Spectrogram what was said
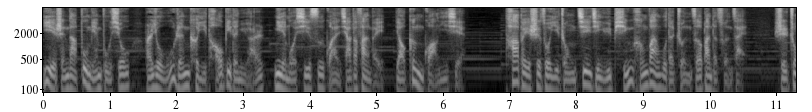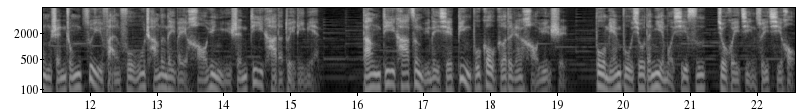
夜神那不眠不休而又无人可以逃避的女儿涅莫西斯管辖的范围要更广一些。她被视作一种接近于平衡万物的准则般的存在，是众神中最反复无常的那位好运女神迪卡的对立面。当迪卡赠予那些并不够格的人好运时，不眠不休的涅莫西斯就会紧随其后，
